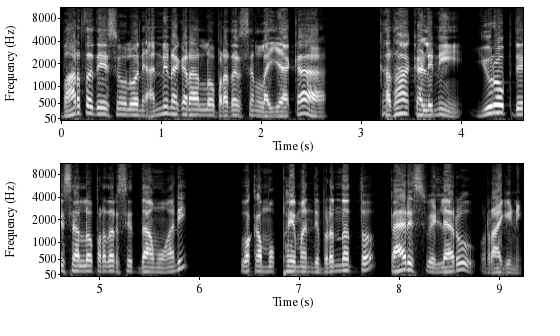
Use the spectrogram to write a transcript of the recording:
భారతదేశంలోని అన్ని నగరాల్లో ప్రదర్శనలయ్యాక కథాకళిని యూరోప్ దేశాల్లో ప్రదర్శిద్దాము అని ఒక ముప్పై మంది బృందంతో ప్యారిస్ వెళ్ళారు రాగిణి.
